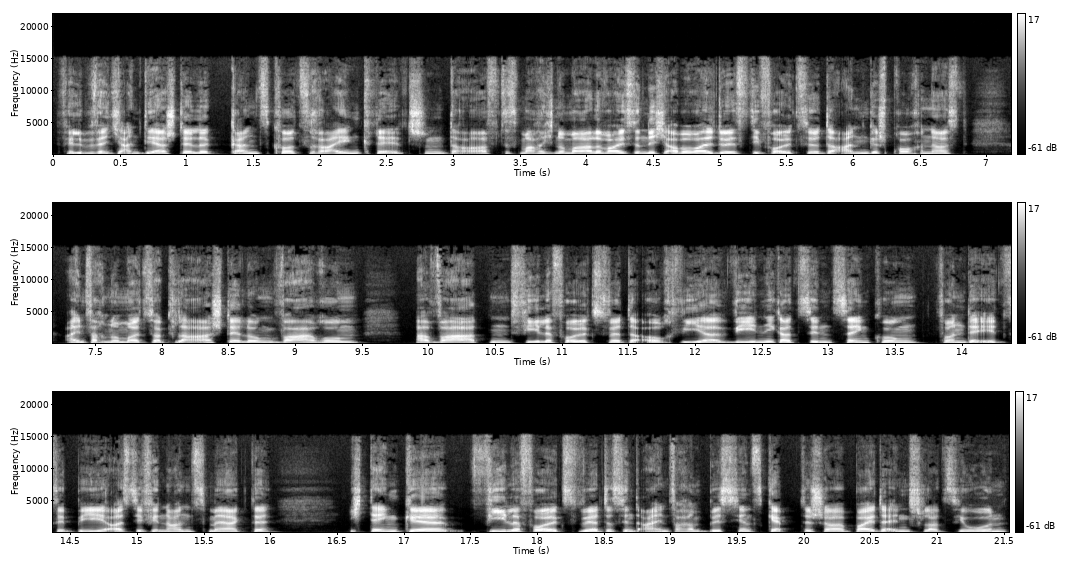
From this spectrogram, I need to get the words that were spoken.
Philipp, wenn ich an der Stelle ganz kurz reingrätschen darf, das mache ich normalerweise nicht, aber weil du jetzt die Volkswirte angesprochen hast, einfach nur mal zur Klarstellung, warum erwarten viele Volkswirte auch wir weniger Zinssenkung von der EZB als die Finanzmärkte. Ich denke, viele Volkswirte sind einfach ein bisschen skeptischer bei der Inflation.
